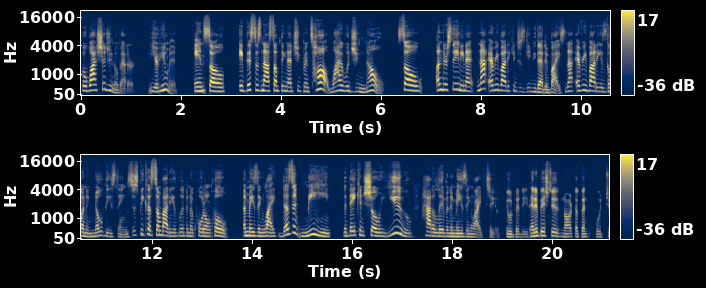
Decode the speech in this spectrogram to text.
But why should you know better? You're human. And mm-hmm. so if this is not something that you've been taught, why would you know? So understanding that not everybody can just give you that advice. Not everybody is going to know these things. Just because somebody is living a quote unquote amazing life doesn't mean that they can show you how to live an amazing life too. Totally. Therapist is not a coach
